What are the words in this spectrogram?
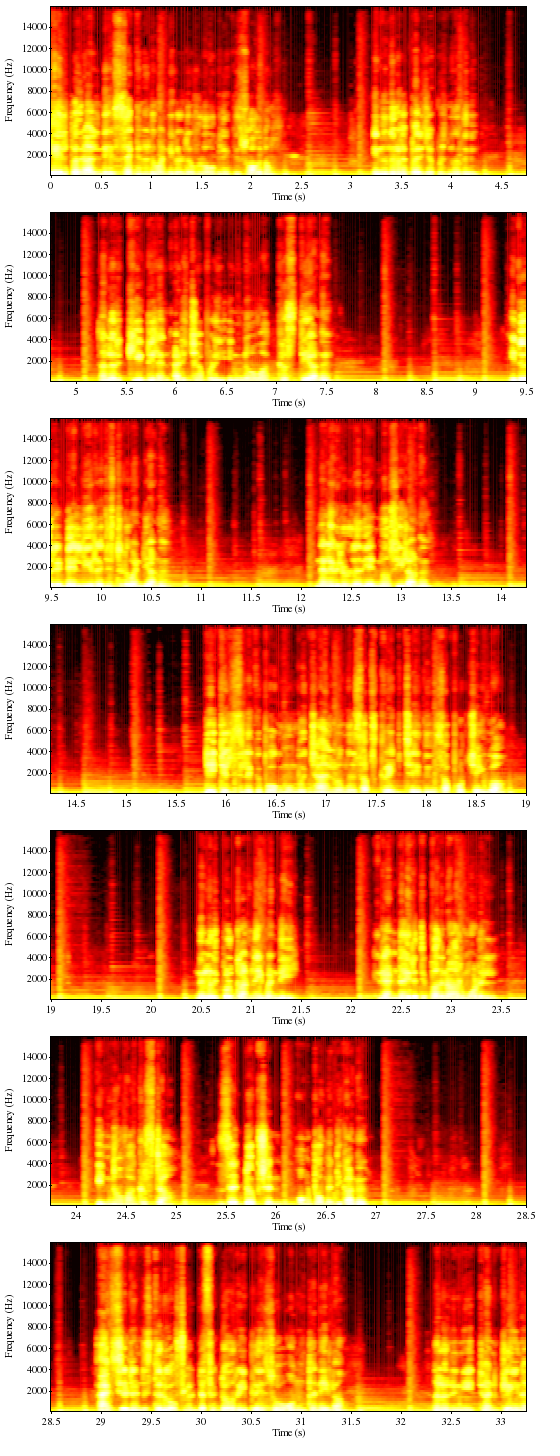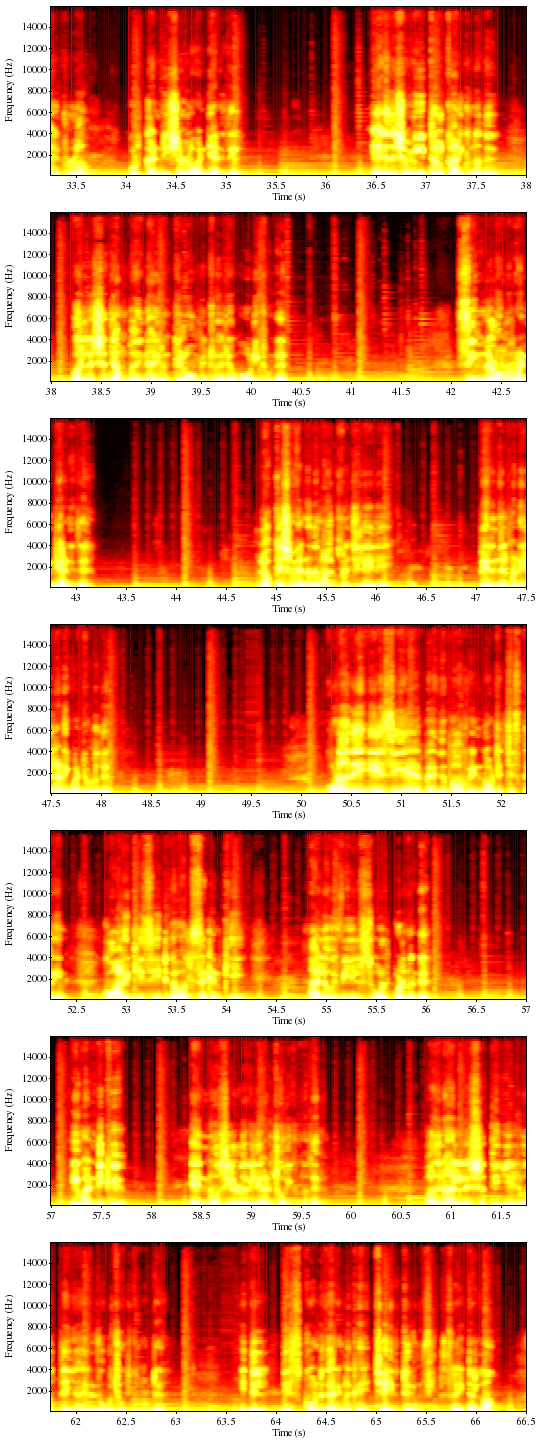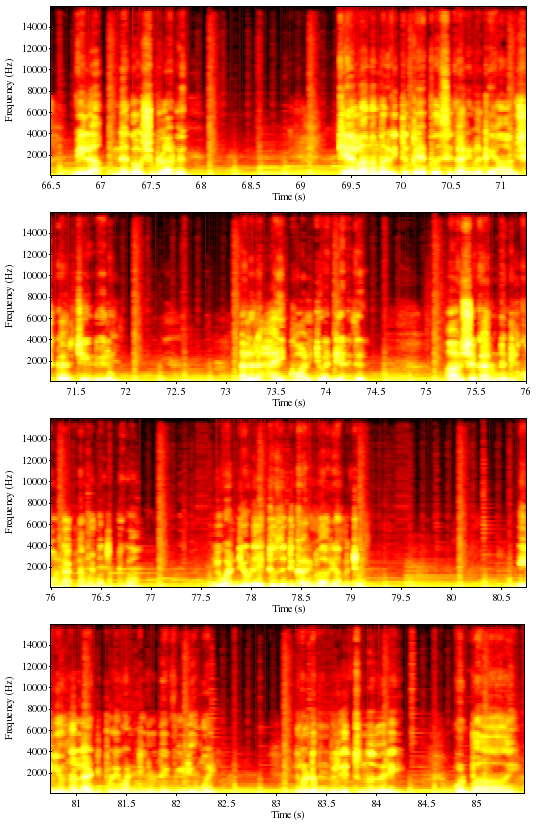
K L പതിനാലിന്റെ second hand വണ്ടികളുടെ വ്ളോഗിലേക്ക് സ്വാഗതം. ഇന്ന് നിങ്ങളെ പരിചയപ്പെടുത്തുന്നത് നല്ലൊരു കിഡിലൻ അടിച്ചാപ്പൊളി ഇന്നോവ ക്രിസ്റ്റയാണ്. ഇതൊരു ഡൽഹി രജിസ്റ്റേർഡ് വണ്ടിയാണ്. നിലവിലുള്ളത് എൻ ഒ സിയിലാണ് ഡീറ്റെയിൽസിലേക്ക് പോകും മുമ്പ് ചാനൽ ഒന്ന് സബ്സ്ക്രൈബ് ചെയ്ത് സപ്പോർട്ട് ചെയ്യുക. നിങ്ങളിപ്പോൾ കാണുന്ന ഈ വണ്ടി രണ്ടായിരത്തി പതിനാറ് model Innova Crysta Z option automatic ആണ്. ആക്സിഡന്റ് സ്ഥിരമോ ഫ്ലഡ് എഫക്റ്റോ റീപ്ലേസോ ഒന്നും തന്നെ ഇല്ല നല്ലൊരു നീറ്റ് ആൻഡ് ക്ലീൻ ആയിട്ടുള്ള ഗുഡ് കണ്ടീഷനുള്ള വണ്ടിയാണിത്. ഏകദേശം മീറ്ററിൽ കാണിക്കുന്നത് ഒരു ലക്ഷത്തി അമ്പതിനായിരം കിലോമീറ്റർ വരെ ഓടിയിട്ടുണ്ട്. Single owner വണ്ടിയാണിത്. ലൊക്കേഷൻ വരുന്നത് മലപ്പുറം ജില്ലയിലെ പെരിന്തൽമണ്ണയിലാണ് ഈ വണ്ടി ഉള്ളത്. കൂടാതെ A C air bag power window touch screen quality seat cover second key alloy wheels ഉൾപ്പെടുന്നുണ്ട്. ഈ വണ്ടിക്ക് എൻ ഒ സിയിലുള്ള വിലയാണ് ചോദിക്കുന്നത്. പതിനാല് ലക്ഷത്തി എഴുപത്തയ്യായിരം രൂപ ചോദിക്കുന്നുണ്ട്. ഇതിൽ ഡിസ്കൗണ്ട് കാര്യങ്ങളൊക്കെ ചെയ്തു തരും. ഫിക്സ് റേറ്റ് അല്ല വില നെഗോഷ്യബിൾ ആണ്. കേരള നമ്പർ വിത്ത് പേപ്പേഴ്സ് കാര്യങ്ങളൊക്കെ ആവശ്യക്കാർ ചെയ്യേണ്ടി വരും. നല്ലൊരു ഹൈ ക്വാളിറ്റി വണ്ടിയാണിത്. ആവശ്യക്കാരുണ്ടെങ്കിൽ കോൺടാക്ട് നമ്പർ ബന്ധപ്പെടുക ഈ വണ്ടിയുടെ ടു സെറ്റ് കാര്യങ്ങൾ അറിയാൻ പറ്റും. ഇനിയും നല്ല അടിപൊളി വണ്ടികളുടെ വീഡിയോയുമായി നിങ്ങളുടെ മുമ്പിൽ എത്തുന്നതുവരെ ഗുഡ് ബൈ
